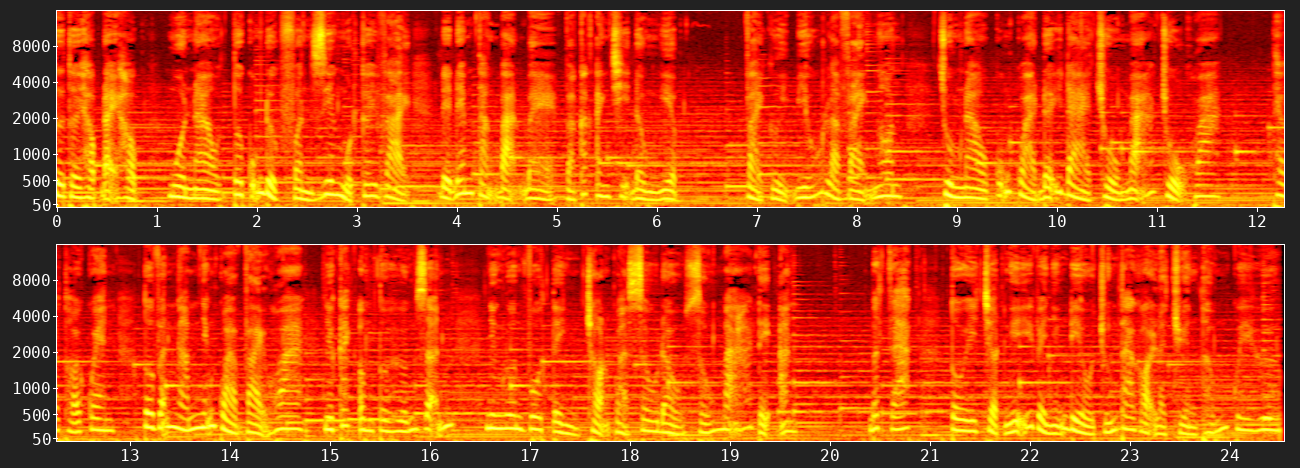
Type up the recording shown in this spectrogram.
Từ thời học đại học, mùa nào tôi cũng được phần riêng một cây vải để đem tặng bạn bè và các anh chị đồng nghiệp. Vải gửi biếu là vải ngon, chùm nào cũng quả đẫy đà trổ mã trổ hoa. Theo thói quen, tôi vẫn ngắm những quả vải hoa như cách ông tôi hướng dẫn, nhưng luôn vô tình chọn quả sâu đầu xấu mã để ăn. Bất giác, tôi chợt nghĩ về những điều chúng ta gọi là truyền thống quê hương.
